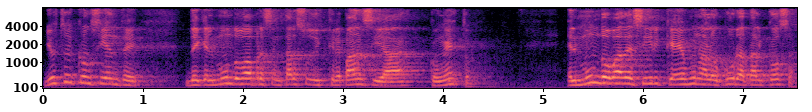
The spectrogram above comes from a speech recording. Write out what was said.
Yo estoy consciente de que el mundo va a presentar su discrepancia con esto. El mundo va a decir que es una locura tal cosa.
